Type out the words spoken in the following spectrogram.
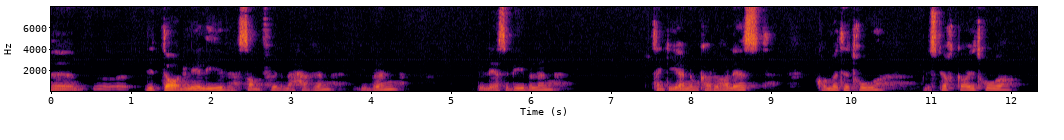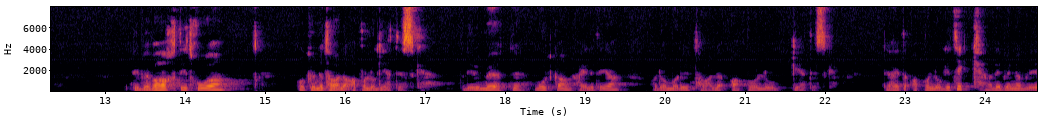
eh, ditt daglige liv, samfunn med Herren, i bønn, Du leser Bibelen, tenker gjennom hva du har lest, kommer til tro, blir styrka i troa, blir bevart i troa og kunne tale apologetisk. Fordi du møter motgang hele tida, og da må du tale apologetisk. Det heter apologetikk, og det begynner å bli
